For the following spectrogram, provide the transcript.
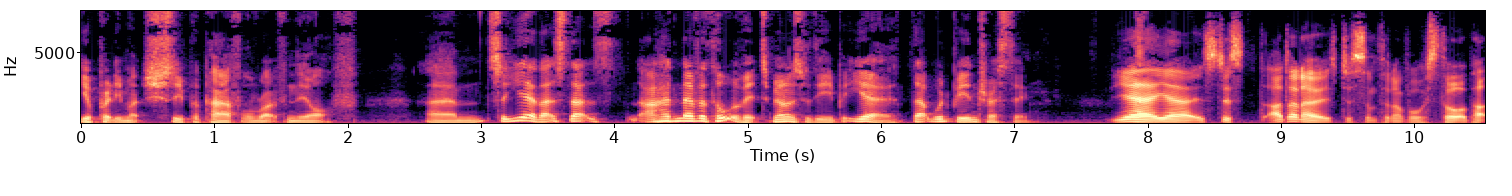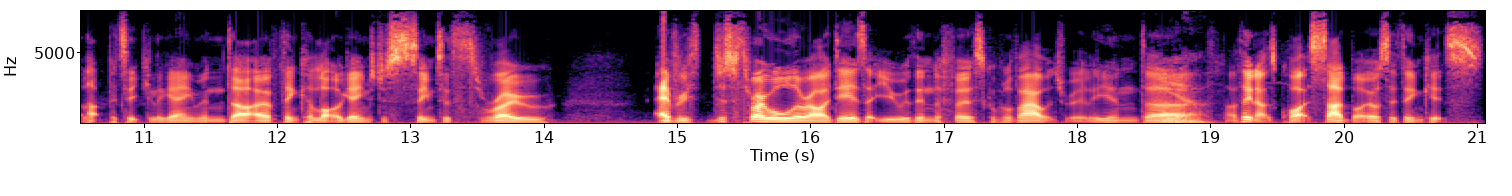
you're pretty much super powerful right from the off. Um, so yeah, that's that's I had never thought of it to be honest with you, but yeah, that would be interesting. Yeah, yeah. It's just I don't know. It's just something I've always thought about that particular game, and uh, I think a lot of games just seem to throw every just throw all their ideas at you within the first couple of hours, really. And uh, yeah. I think that's quite sad, but I also think it's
